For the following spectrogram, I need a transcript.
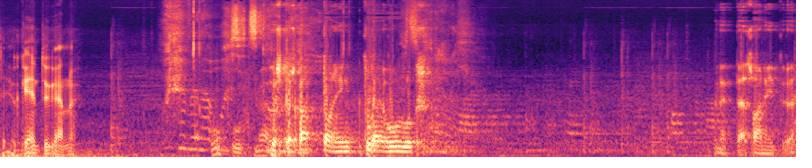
Se ei oikein tykännyt. Whatever that was, it's Jos sitä kattoo, niin tulee hulluksi. Menettää sanityö.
